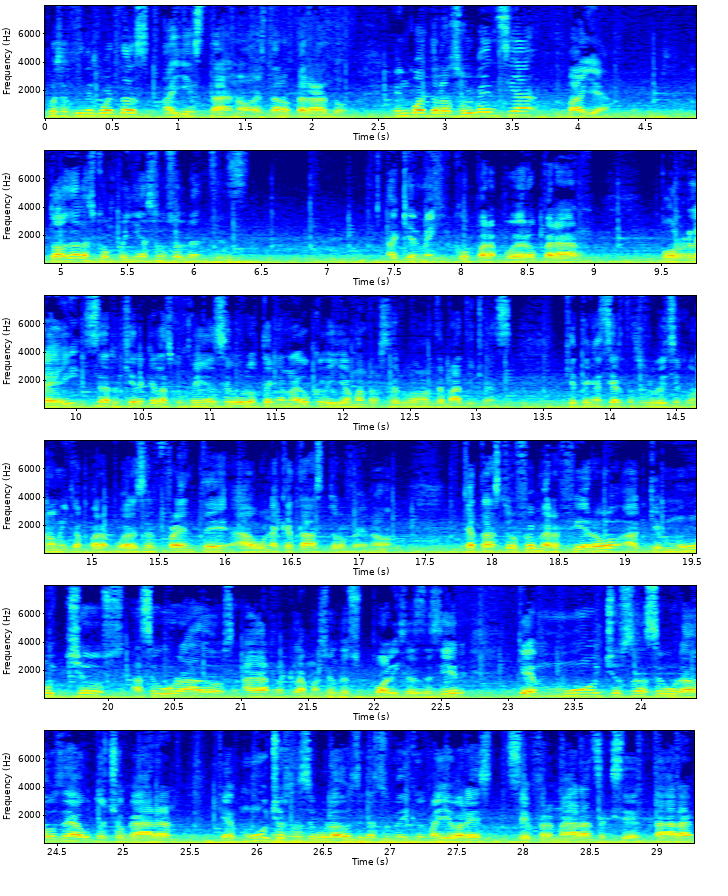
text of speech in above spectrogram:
pues a fin de cuentas ahí está, ¿no? Están operando. En cuanto a la solvencia, vaya, todas las compañías son solventes. Aquí en México para poder operar por ley se requiere que las compañías de seguros tengan algo que le llaman reservas matemáticas, que tengan cierta solvencia económica para poder hacer frente a una catástrofe, ¿no? Catástrofe me refiero a que muchos asegurados hagan reclamación de su póliza, es decir, que muchos asegurados de auto chocaran, que muchos asegurados de gastos médicos mayores se enfermaran, se accidentaran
